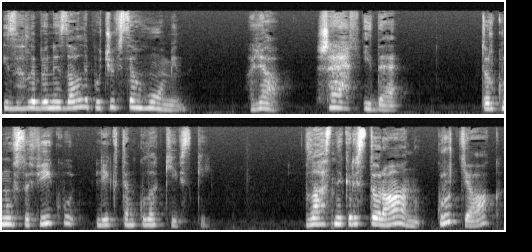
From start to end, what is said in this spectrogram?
Із глибини зали почувся гомін. Гля, шеф іде, торкнув Софійку ліктем Кулаківський. власник ресторану, крутяк.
